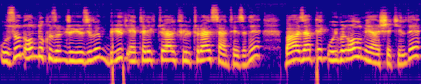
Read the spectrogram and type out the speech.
uzun 19. yüzyılın büyük entelektüel kültürel sentezini bazen pek uygun olmayan şekilde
